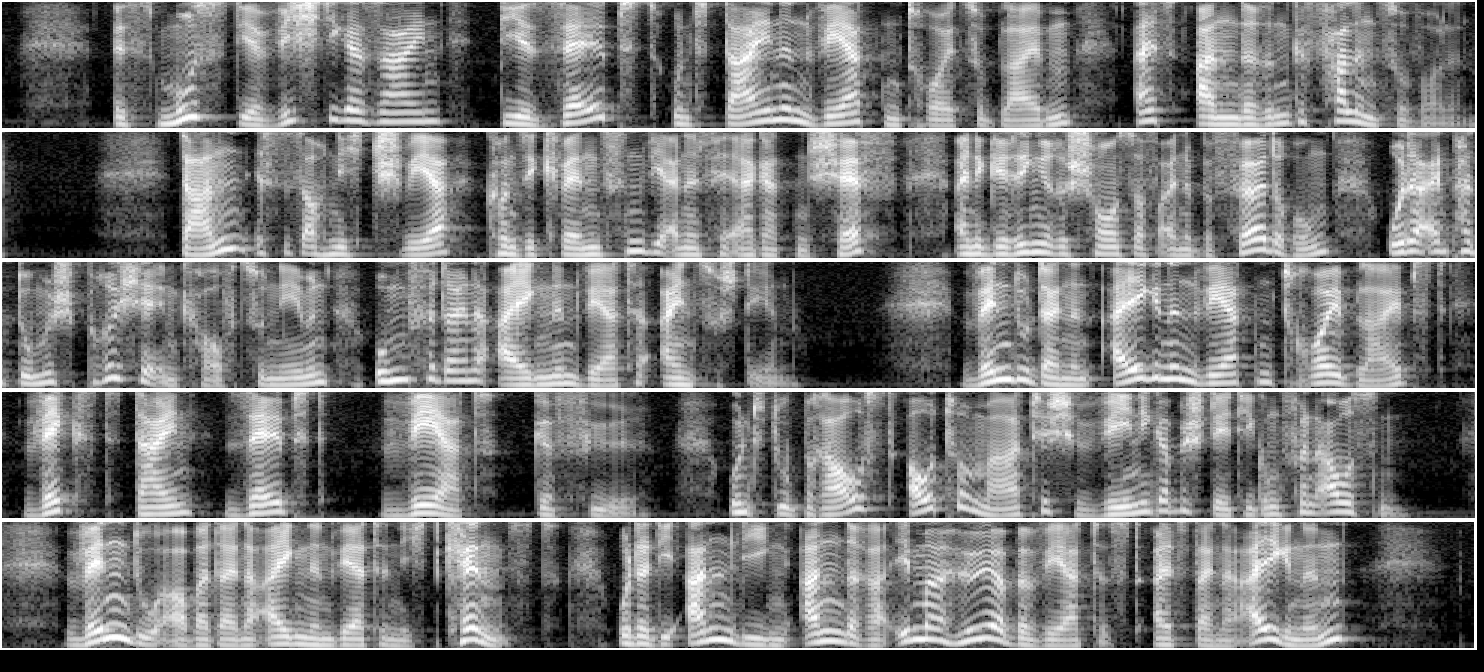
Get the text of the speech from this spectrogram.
Es muss dir wichtiger sein, dir selbst und deinen Werten treu zu bleiben, als anderen gefallen zu wollen dann ist es auch nicht schwer, Konsequenzen wie einen verärgerten Chef, eine geringere Chance auf eine Beförderung oder ein paar dumme Sprüche in Kauf zu nehmen, um für deine eigenen Werte einzustehen. Wenn du deinen eigenen Werten treu bleibst, wächst dein Selbstwertgefühl und du brauchst automatisch weniger Bestätigung von außen. Wenn du aber deine eigenen Werte nicht kennst oder die Anliegen anderer immer höher bewertest als deine eigenen,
